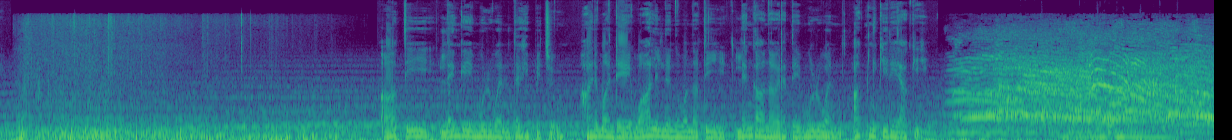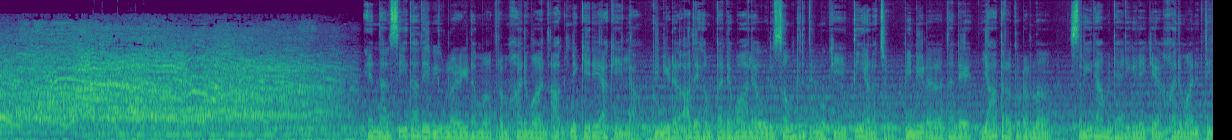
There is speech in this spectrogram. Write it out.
ആ തീ ലങ്കയെ മുഴുവൻ ദഹിപ്പിച്ചു. ഹനുമാന്റെ വാലിൽ നിന്ന് വന്ന തീ ലങ്ക നഗരത്തെ മുഴുവൻ അഗ്നിക്കിരയാക്കി. എന്നാൽ സീതാദേവി ഉള്ള ഇടം മാത്രം ഹനുമാൻ അഗ്നിക്ക് ഇരയാക്കിയില്ല. പിന്നീട് അദ്ദേഹം തന്റെ വാല ഒരു സമുദ്രത്തിൽ മുക്കി തീയണച്ചു പിന്നീട് തന്റെ യാത്ര തുടർന്ന് ശ്രീരാമന്റെ അരികിലേക്ക് ഹനുമാൻ എത്തി.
